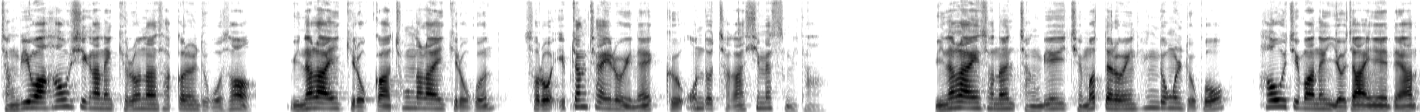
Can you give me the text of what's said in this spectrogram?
장비와 하우시 간에 결혼한 사건을 두고서 위나라의 기록과 총나라의 기록은 서로 입장 차이로 인해 그 온도차가 심했습니다. 위나라에서는 장비의 제멋대로인 행동을 두고 하우 집안의 여자아이에 대한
